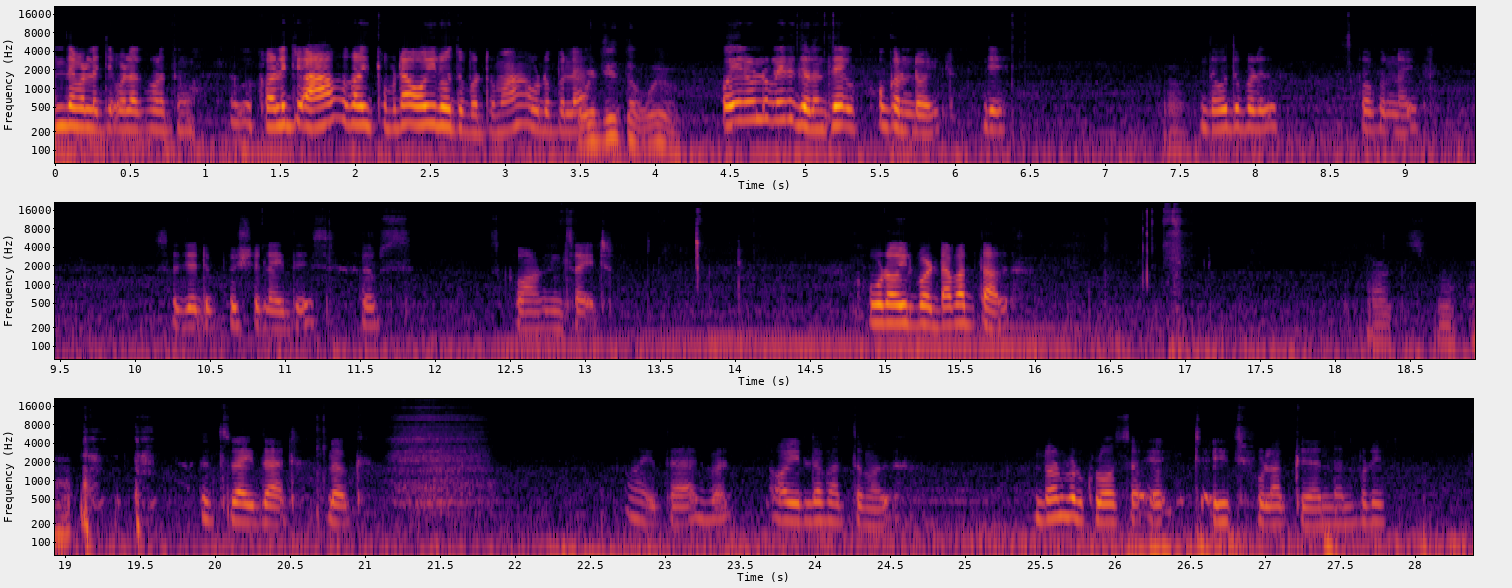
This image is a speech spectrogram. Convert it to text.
இந்த விளச்சி விளக்கு வளர்த்துங்க கழிச்சு ஆ கழிக்கப்பட்டா ஆயில் ஊற்றப்பட்டுருமா உடுப்பில்? ஆயில் உள்ளுக்குள்ள இருக்குது கோகனட் ஆயில் இந்த ஊற்றப்படுது coconut oil So just to push it like this. Oops. It's gone inside. கூட ஆயில் போட்டால் பத்தாது That's it's like that look like that but ஆயிலில் பத்தும் அது don't but close each ஃபுல்லாக்கு and then put it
